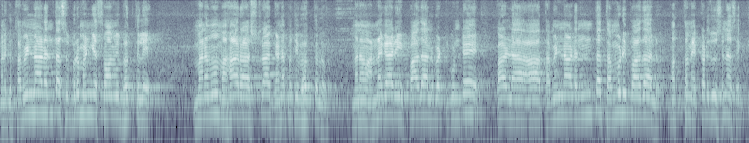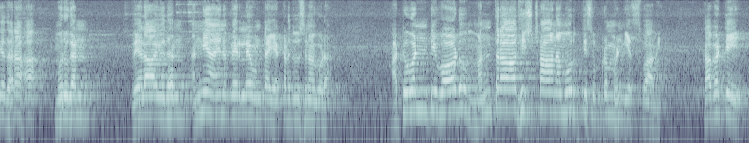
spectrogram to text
మనకు తమిళనాడంతా సుబ్రహ్మణ్య స్వామి భక్తులే. మనము మహారాష్ట్ర గణపతి భక్తులం. మనం అన్నగారి పాదాలు పట్టుకుంటే వాళ్ళ ఆ తమిళనాడంతా తమ్ముడి పాదాలు. మొత్తం ఎక్కడ చూసినా శక్తిధర మురుగన్ వేలాయుధన్ అన్నీ ఆయన పేర్లే ఉంటాయి ఎక్కడ చూసినా కూడా. అటువంటి వాడు మంత్రాధిష్టానమూర్తి సుబ్రహ్మణ్య స్వామి కాబట్టి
